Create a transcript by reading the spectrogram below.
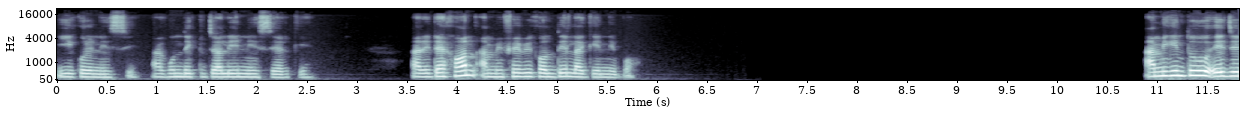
ইয়ে করে নিয়েছি, আগুন দিয়ে একটু জ্বালিয়ে নিয়েছি আর কি। আর এটা এখন আমি ফেবিকল দিয়ে লাগিয়ে নিব। আমি কিন্তু এই যে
